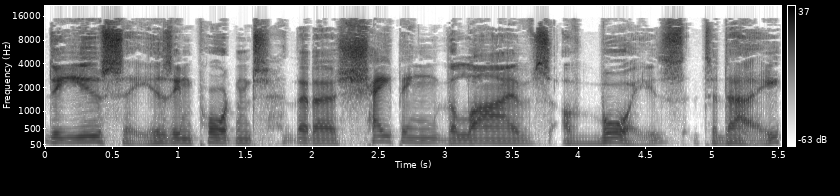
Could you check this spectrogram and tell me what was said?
do you see as important that are shaping the lives of boys today?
